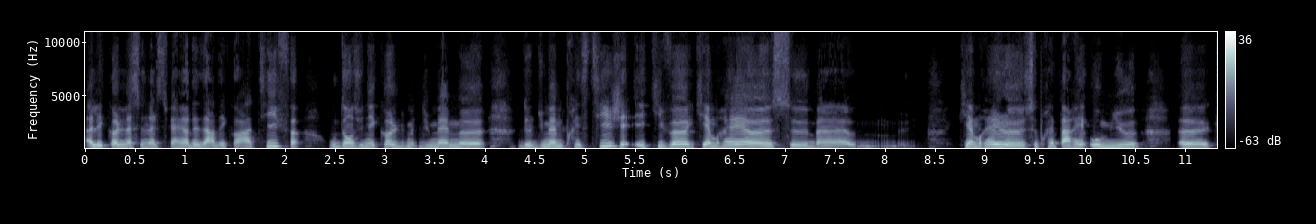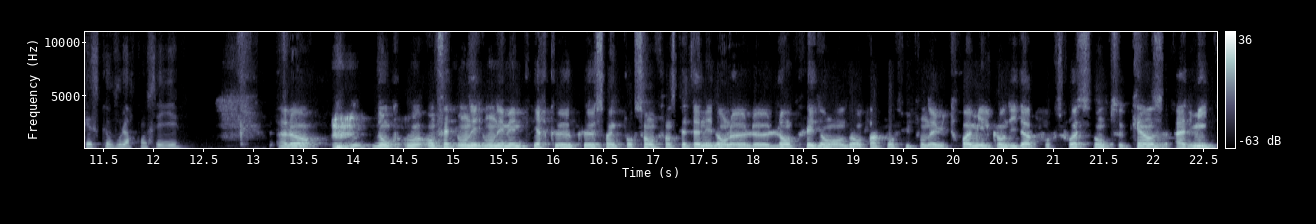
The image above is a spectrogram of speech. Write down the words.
à l'école nationale supérieure des arts décoratifs ou dans une école du, même euh, du même prestige et qui veut qui aimerait se ben, qui aimerait se préparer au mieux Qu'est-ce que vous leur conseillez? Alors, donc, en fait, on est, on est même pire que, que 5%. Enfin, cette année, dans l'entrée le, dans, dans Parcoursup, on a eu 3000 candidats pour 75 admis.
